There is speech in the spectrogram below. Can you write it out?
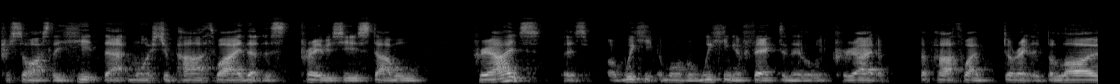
precisely hit that moisture pathway that the previous year's stubble creates. It's a wicking, more of a wicking effect, and it'll create a, a pathway directly below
